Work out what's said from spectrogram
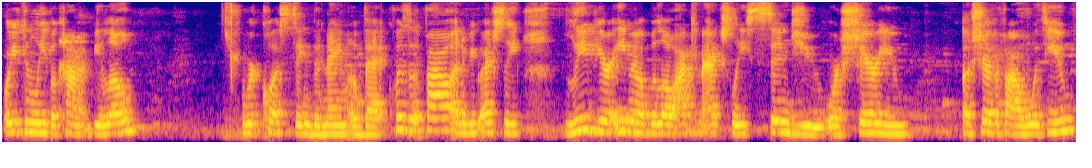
Or you can leave a comment below requesting the name of that Quizlet file. And if you actually leave your email below, I can actually send you or share you uh, share the file with you.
